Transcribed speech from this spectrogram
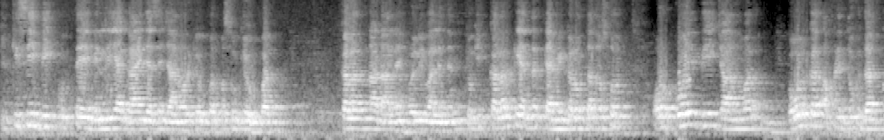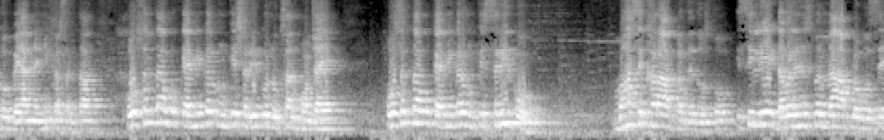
कि किसी भी कुत्ते, बिल्ली या गाय जैसे जानवर के ऊपर, पशु के ऊपर कलर ना डालें होली वाले दिन, क्योंकि कलर के अंदर केमिकल होता है दोस्तों, और कोई भी जानवर बोलकर अपने दुख, दर्द को बयान नहीं कर सकता। हो सकता है वो केमिकल उनके शरीर को नुकसान पहुँचाए, हो सकता है वो केमिकल उनके शरीर को वहाँ से खराब कर दे दोस्तों। इसीलिए डबल एन पर मैं आप लोगों से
